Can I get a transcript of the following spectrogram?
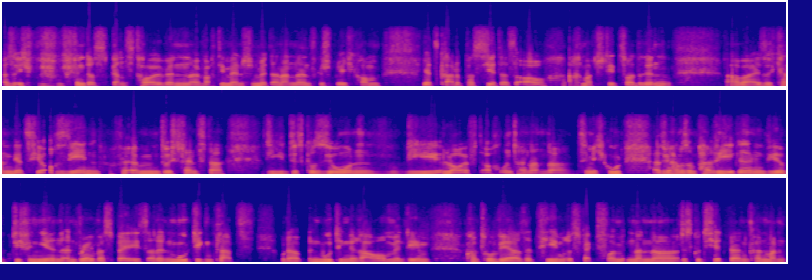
Also ich finde das ganz toll, wenn einfach die Menschen miteinander ins Gespräch kommen. Jetzt gerade passiert das auch. Ahmad steht zwar drin, aber also ich kann jetzt hier auch sehen ähm, durchs Fenster. Die Diskussion, die läuft auch untereinander ziemlich gut. Also wir haben so ein paar Regeln. Wir definieren ein braver Space, einen mutigen Platz oder einen mutigen Raum, in dem kontroverse Themen respektvoll miteinander diskutiert werden können. Man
